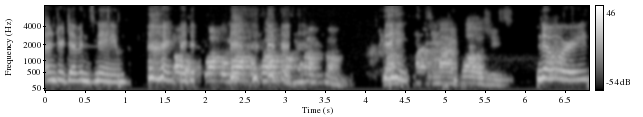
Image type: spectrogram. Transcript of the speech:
under Devin's name. oh, welcome, welcome, welcome, welcome. My, my, apologies. No worries.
